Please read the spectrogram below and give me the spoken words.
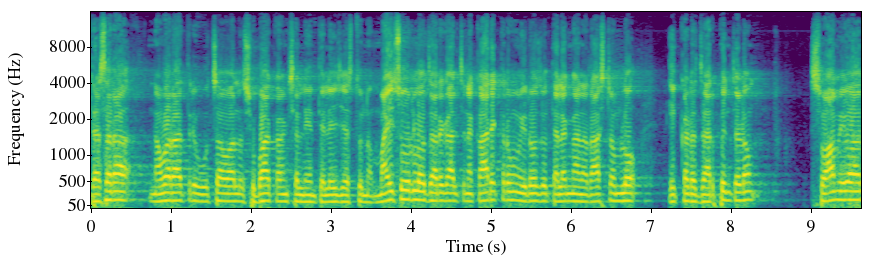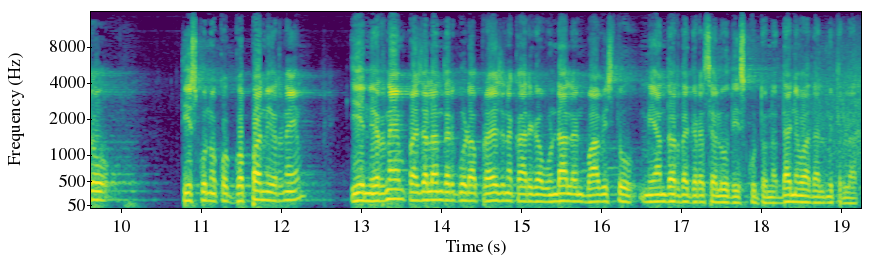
దసరా నవరాత్రి ఉత్సవాల శుభాకాంక్షలు నేను తెలియజేస్తున్నా. మైసూరులో జరగాల్సిన కార్యక్రమం ఈరోజు తెలంగాణ రాష్ట్రంలో ఇక్కడ జరిపించడం. స్వామివారు తీసుకున్న ఒక గొప్ప నిర్ణయం. ఈ నిర్ణయం ప్రజలందరికీ కూడా ప్రయోజనకారిగా ఉండాలని భావిస్తూ మీ అందరి దగ్గర సెలవు తీసుకుంటున్నా. ధన్యవాదాలు మిత్రులారా.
